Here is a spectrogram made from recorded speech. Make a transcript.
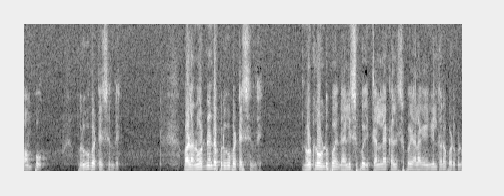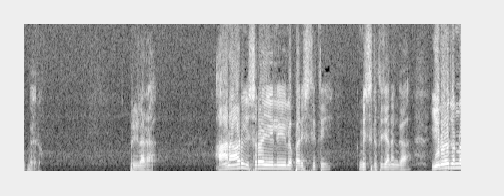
కంపు పురుగు పట్టేసింది. వాళ్ళ నోటి నిండా పురుగు పట్టేసింది. నోట్లో ఉండిపోయింది అలిసిపోయి తినలేక అలిసిపోయి అలాగే ఎంగిలితోనే పడుకుండిపోయారు ప్రియులరా ఆనాడు ఇస్రాయేలీల పరిస్థితి మిశ్రిత జనంగా ఈ రోజున్న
